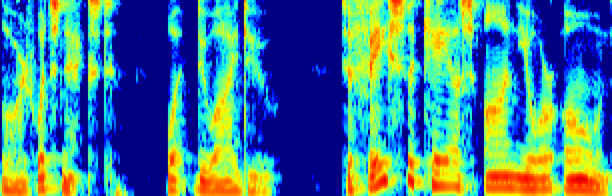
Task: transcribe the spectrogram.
Lord, what's next? What do I do? To face the chaos on your own.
